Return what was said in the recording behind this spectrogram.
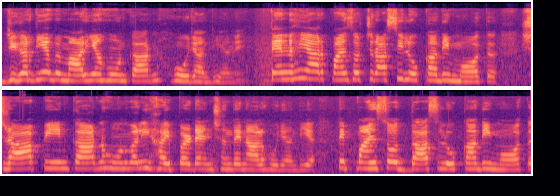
ਜਿਗਰ ਦੀਆਂ ਬਿਮਾਰੀਆਂ ਹੋਣ ਕਾਰਨ ਹੋ ਜਾਂਦੀਆਂ ਨੇ। 3584 ਲੋਕਾਂ ਦੀ ਮੌਤ ਸ਼ਰਾਬ ਪੀਣ ਕਾਰਨ ਹੋਣ ਵਾਲੀ ਹਾਈਪਰਟੈਂਸ਼ਨ ਦੇ ਨਾਲ ਹੋ ਜਾਂਦੀ ਹੈ ਤੇ 510 ਲੋਕਾਂ ਦੀ ਮੌਤ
